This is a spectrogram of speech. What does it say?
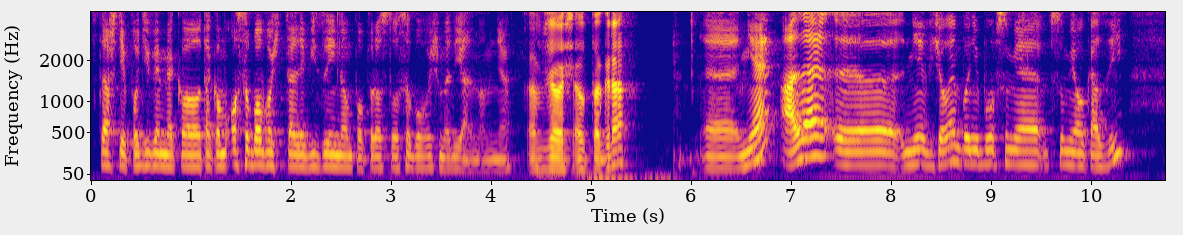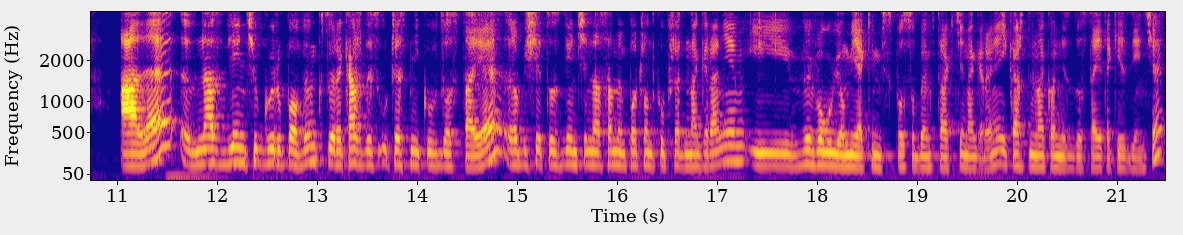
strasznie podziwiam jako taką osobowość telewizyjną, po prostu osobowość medialną, nie? A wziąłeś autograf? E, nie, ale e, nie wziąłem, bo nie było w sumie, w sumie okazji. Ale na zdjęciu grupowym, które każdy z uczestników dostaje, robi się to zdjęcie na samym początku przed nagraniem i wywołują je jakimś sposobem w trakcie nagrania i każdy na koniec dostaje takie zdjęcie.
